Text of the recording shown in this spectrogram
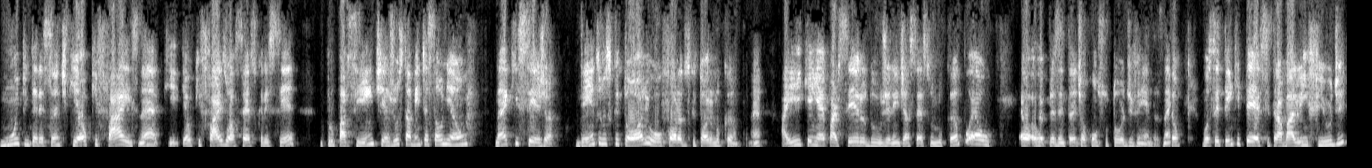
muito interessante, que é o que faz, né? Que é o que faz o acesso crescer para o paciente, é justamente essa união, né? Que seja dentro do escritório ou fora do escritório no campo, né? Aí quem é parceiro do gerente de acesso no campo é o, é, é o representante, é o consultor de vendas, né? Então, você tem que ter esse trabalho em field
